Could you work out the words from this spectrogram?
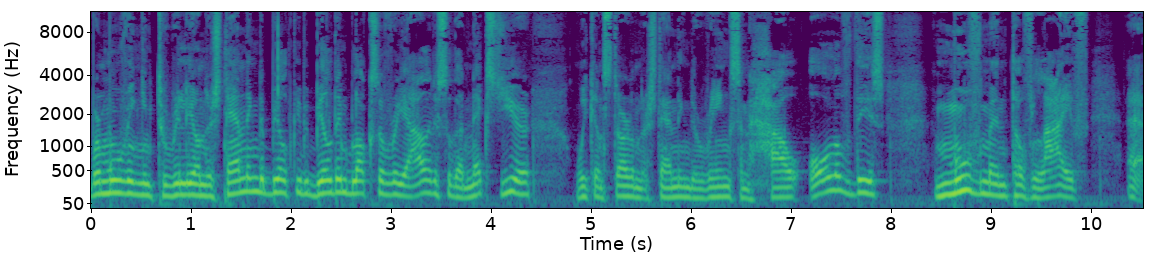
We're moving into really understanding the building blocks of reality so that next year we can start understanding the rings and how all of this movement of life uh,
